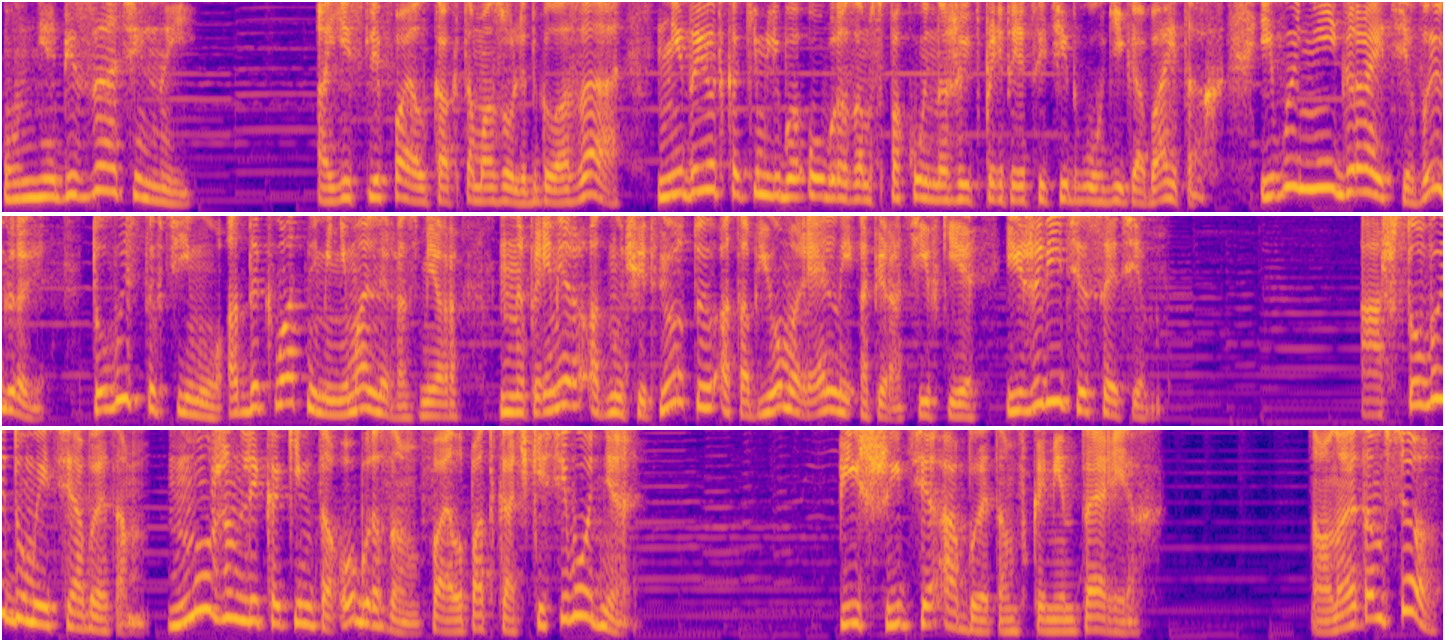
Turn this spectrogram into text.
он не обязательный. А если файл как-то мозолит глаза, не дает каким-либо образом спокойно жить при 32 гигабайтах, и вы не играете в игры, то выставьте ему адекватный минимальный размер, например, одну четвертую от объема реальной оперативки, и живите с этим. А что вы думаете об этом? Нужен ли каким-то образом файл подкачки сегодня? Пишите об этом в комментариях. А на этом все.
